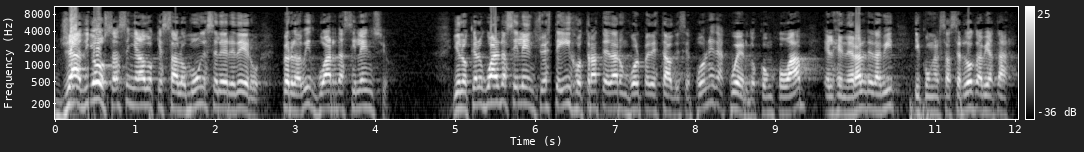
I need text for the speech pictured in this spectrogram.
Ya Dios ha señalado que Salomón es el heredero, pero David guarda silencio. Y en lo que él guarda silencio, este hijo trata de dar un golpe de Estado y se pone de acuerdo con Joab, el general de David, y con el sacerdote Abiatar.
